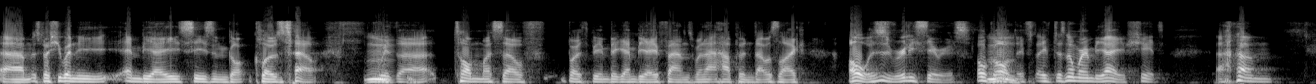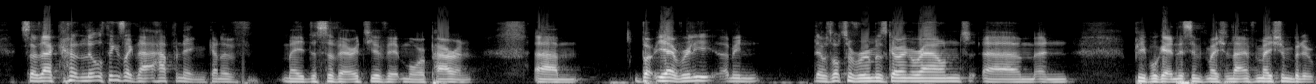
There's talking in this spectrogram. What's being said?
Um, especially when the NBA season got closed out, mm. with uh, Tom, myself, both being big NBA fans. When that happened, that was like, oh, this is really serious. Oh god, mm. if, if there's no more NBA, shit. Um, so that kind of little things like that happening kind of made the severity of it more apparent. Um, but yeah, really, I mean, there was lots of rumors going around um, and people getting this information, that information, but it,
